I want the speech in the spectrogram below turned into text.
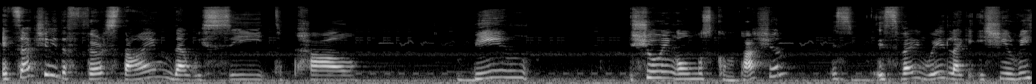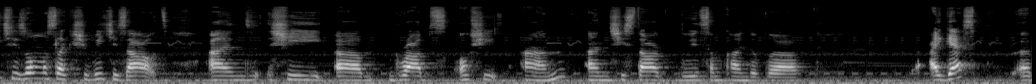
it's actually the first time that we see T'Pol being showing almost compassion it's it's very weird like she reaches almost like she reaches out and she um, grabs Oshi's hand and she starts doing some kind of uh, I guess uh,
